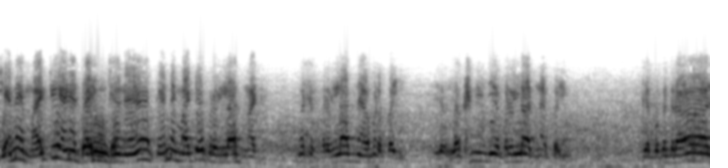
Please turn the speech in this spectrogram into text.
જેને માટે એને ધાર્યું છે ને, તેને માટે પ્રહલાદ માટે. માટે પ્રહલાદ ને આપણે કહી લક્ષ્મીજી પ્રહલાદ ને કહ્યું કે, ભગતરાજ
